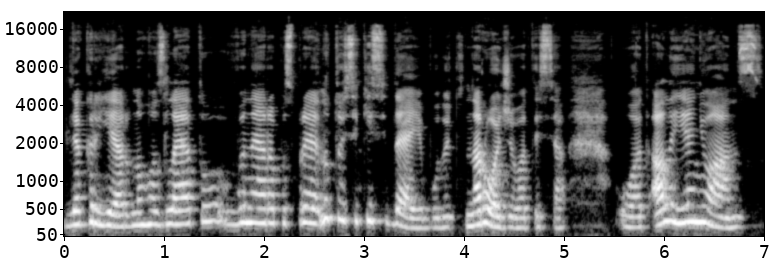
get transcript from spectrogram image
для кар'єрного злету. Венера посприяє. Ну, тобто якісь ідеї будуть народжуватися. От. Але є нюанс.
